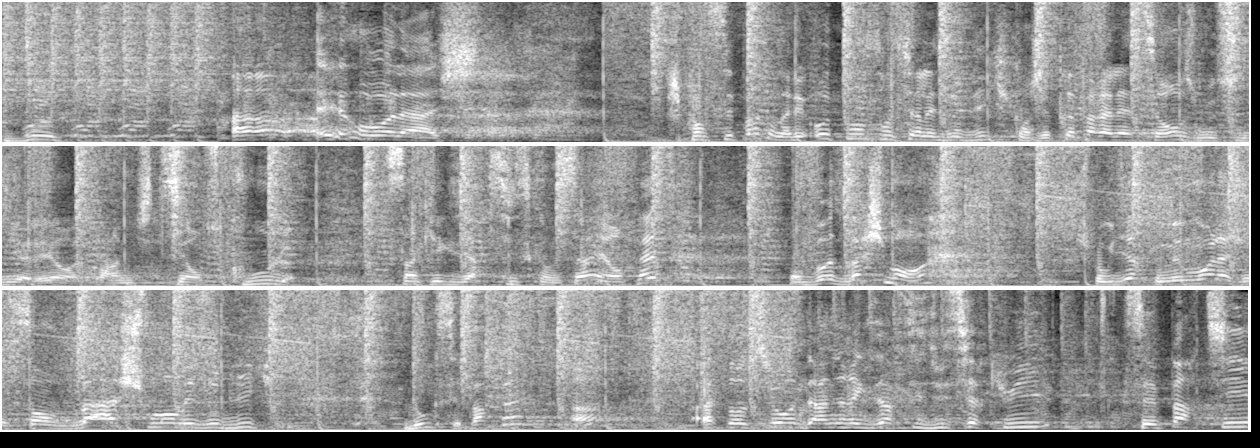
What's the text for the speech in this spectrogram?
2, 1 et on relâche. Je pensais pas qu'on allait autant sentir les obliques quand j'ai préparé la séance. Je me suis dit, allez, on va faire une petite séance cool, 5 exercices comme ça. Et en fait, on bosse vachement. Hein. Je peux vous dire que même moi là, je sens vachement mes obliques. Donc c'est parfait. Hein. Attention, dernier exercice du circuit. C'est parti.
